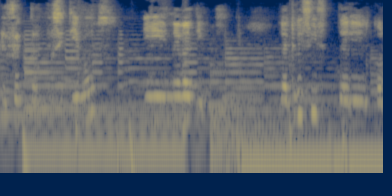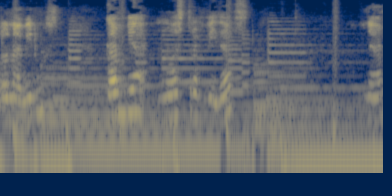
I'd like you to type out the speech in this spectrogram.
efectos positivos y negativos. La crisis del coronavirus cambia nuestras vidas. ¿ya?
